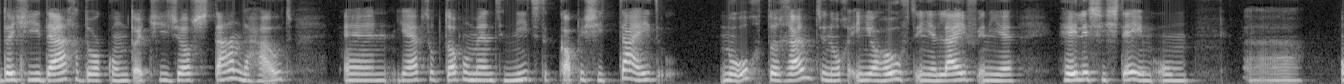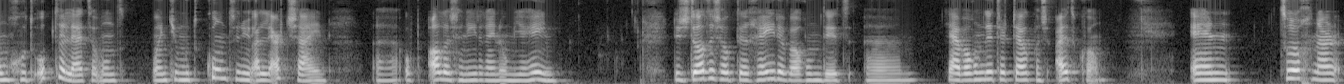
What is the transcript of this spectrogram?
dat je, je dagen doorkomt, dat je jezelf staande houdt. En je hebt op dat moment niet de capaciteit nog, de ruimte nog in je hoofd, in je lijf, in je hele systeem om, uh, om goed op te letten. Want, want je moet continu alert zijn uh, op alles en iedereen om je heen. Dus dat is ook de reden waarom dit, uh, ja, waarom dit er telkens uitkwam. En terug naar,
